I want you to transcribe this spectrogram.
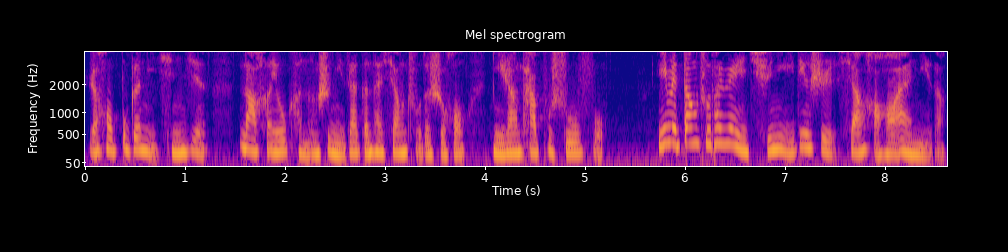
然后不跟你亲近，那很有可能是你在跟他相处的时候，你让他不舒服。因为当初他愿意娶你，一定是想好好爱你的。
